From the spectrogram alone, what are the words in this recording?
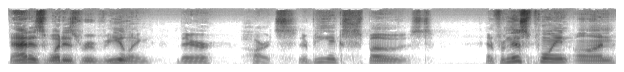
That is what is revealing their hearts. They're being exposed. And from this point on,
